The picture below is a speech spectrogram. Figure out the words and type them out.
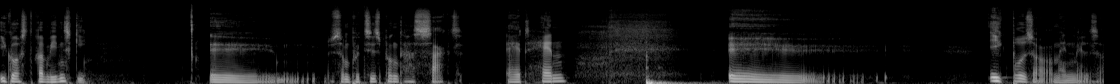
Igor Stravinsky, øh, som på et tidspunkt har sagt, at han øh, ikke brød sig om anmeldelser.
